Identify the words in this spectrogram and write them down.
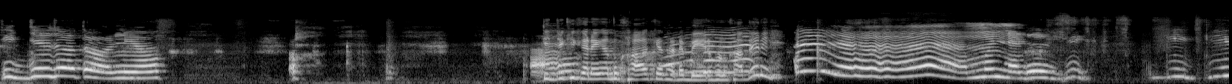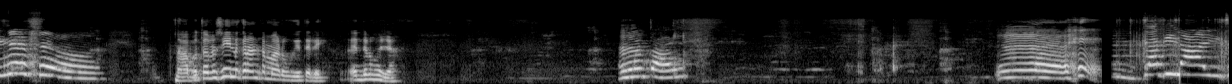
ਤੀਜੇ ਦਾ ਤੋੜਿਆ ਤੀਜੇ ਕੀ ਕਰੇਗਾ? ਤੂੰ ਖਾ ਕੇ ਸਾਡੇ ਬੇਰ ਹੁਣ ਖਾਦੇ ਨਹੀਂ ਮੰਨੇ ਦੇ ਕੀ ਕੀ ਨਾ ਮਸ਼ੀਨ ਕਰੰਟ ਮਾਰੂਗੀ ਤੇਰੇ। ਇੱਧਰ ਹੋ ਜਾ। ਮੈਂ ਕਾਈ ਦਾਦੀ ਲਾਈਟ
